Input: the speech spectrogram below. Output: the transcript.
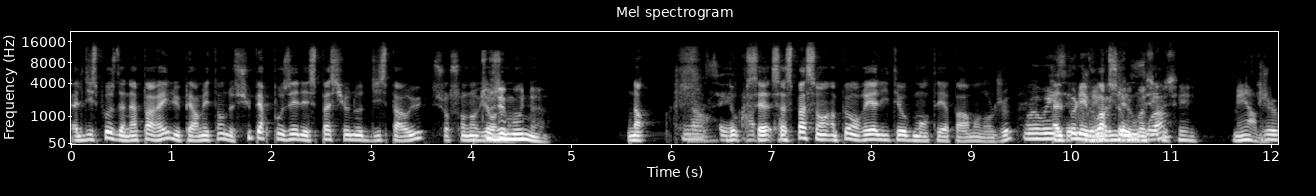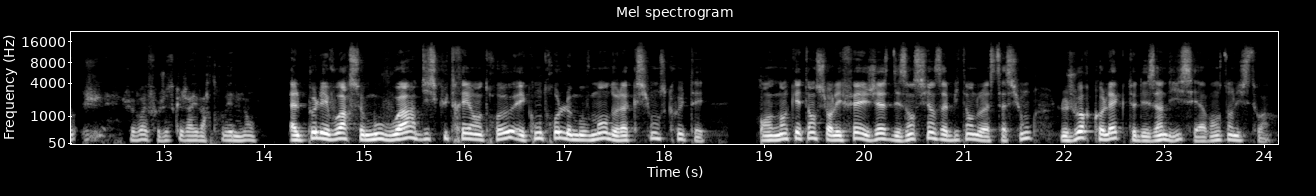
Elle dispose d'un appareil lui permettant de superposer les spationautes disparus sur son To the environnement. Moon. Non. Non, c'est. Donc ah, ça, se passe en- un peu en réalité augmentée apparemment dans le jeu. Oui, oui, elle peut les je- voir se mouvoir. Merde. Je, je, je vois, il faut juste que j'arrive à retrouver le nom. Elle peut les voir se mouvoir, discuter entre eux et contrôle le mouvement de l'action scrutée. En enquêtant sur les faits et gestes des anciens habitants de la station, le joueur collecte des indices et avance dans l'histoire.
